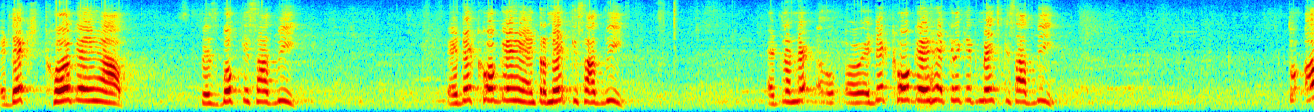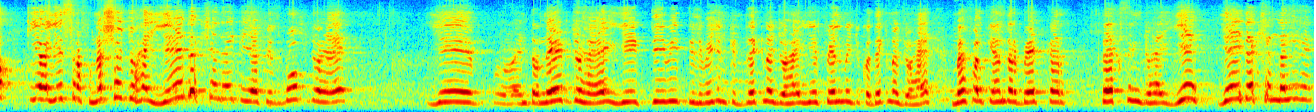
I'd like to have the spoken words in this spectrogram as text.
एडिक्ट हो गए हैं आप फेसबुक के साथ भी। एडिक्ट हो गए हैं इंटरनेट के साथ भी। इंटरनेट एडिक्ट हो गए हैं क्रिकेट मैच के साथ भी। तो अब क्या ये सिर्फ़ नशा जो है, ये एडिक्शन है कि ये फेसबुक जो है, ये इंटरनेट जो है, ये टीवी टेलीविज़न के देखना जो है, ये फ़िल्म को देखना जो है, महफल के अंदर बैठकर टैक्सिंग जो है, ये ये एडिक्शन नहीं है।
